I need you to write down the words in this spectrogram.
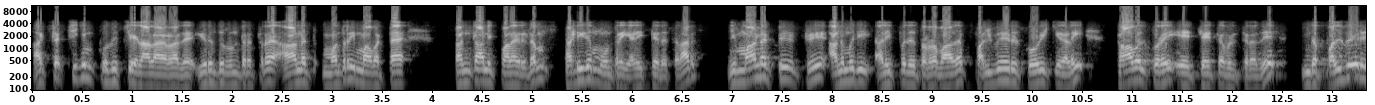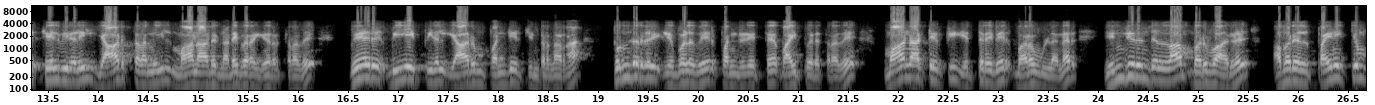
அக்கட்சியின் பொதுச் செயலாளராக இருந்து கொண்டிருக்கிற ஆனந்த் மதுரை மாவட்ட கண்காணிப்பாளரிடம் கடிதம் ஒன்றை அளித்திருக்கிறார். இம்மாநாட்டிற்கு அனுமதி அளிப்பது தொடர்பாக பல்வேறு கோரிக்கைகளை காவல்துறை அஹ், கேட்கவிருக்கிறது இந்த பல்வேறு கேள்விகளில் யார் தலைமையில் மாநாடு நடைபெற இருக்கிறது? வேறு விஐபிகள் யாரும் பங்கேற்கின்றனரா? தொண்டர்கள் எவ்வளவு பேர் பங்கேற்க வாய்ப்பு இருக்கிறது? மாநாட்டிற்கு எத்தனை பேர் வர உள்ளனர் எங்கிருந்தெல்லாம் வருவார்கள்? அவர்கள் பயணிக்கும்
